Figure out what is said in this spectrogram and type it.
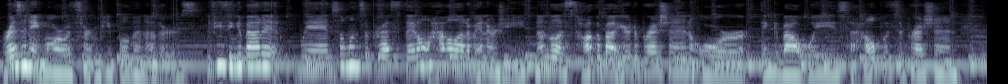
resonate more with certain people than others. If you think about it, when someone's depressed, they don't have a lot of energy. Nonetheless, talk about your depression or think about ways to help with depression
